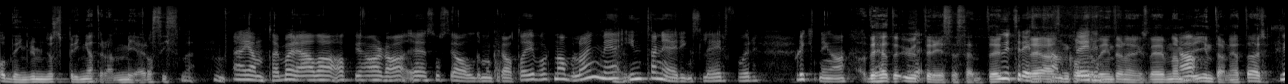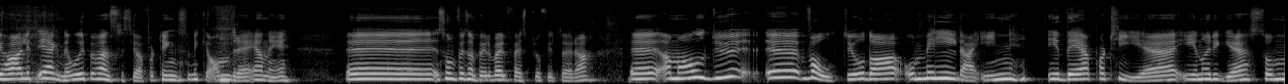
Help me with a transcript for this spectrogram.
av den grunn springe etter dem med rasisme. Jeg gjentar bare da, at vi har da eh, sosialdemokrater i vårt naboland med interneringsleir for flyktninger. Det heter utreisesenter. Det er jeg som kaller det interneringsleir, men de Ja. internert der. Vi har litt egne ord på venstresida for ting som ikke andre er enig i. Eh, som f.eks. velferdsprofitører. Eh, Amal, du eh, valgte jo da å melde deg inn i det partiet i Norge som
